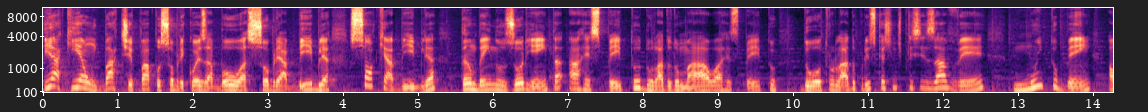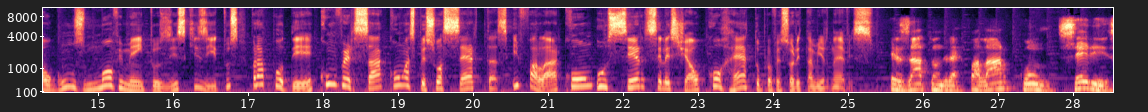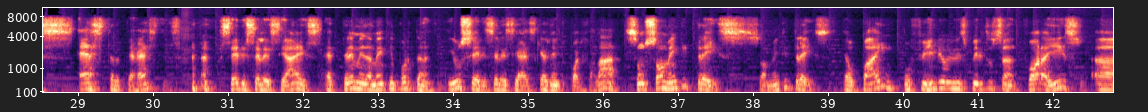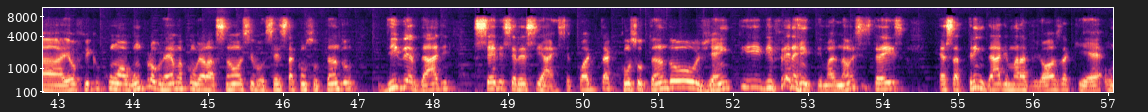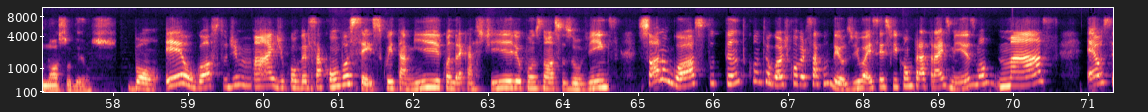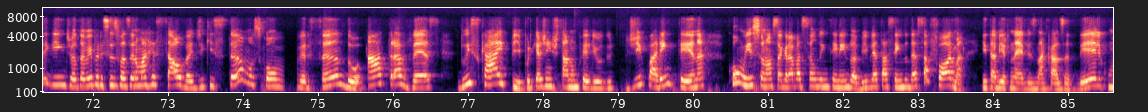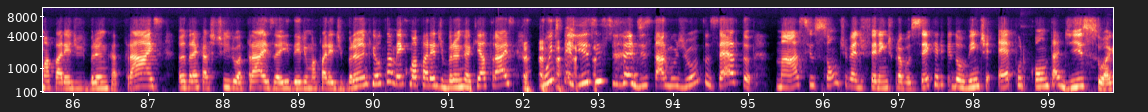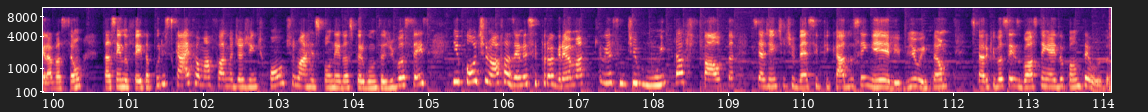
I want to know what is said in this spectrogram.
E aqui é um bate-papo sobre coisa boa, sobre a Bíblia, só que a Bíblia também nos orienta a respeito do lado do mal, a respeito do outro lado, por isso que a gente precisa ver muito bem alguns movimentos esquisitos para poder conversar com as pessoas certas e falar com o ser celestial correto, professor Itamir Neves. Exato, André. Falar com seres extraterrestres, seres celestiais, é tremendamente importante. E os seres celestiais que a gente pode falar são somente três. Somente três. É o Pai, o Filho e o Espírito Santo. Fora isso, ah, eu fico com algum problema com relação a se você está consultando de verdade seres celestiais. Você pode estar consultando gente diferente, mas não esses três essa trindade maravilhosa que é o nosso Deus. Bom, eu gosto demais de conversar com vocês, com o Itamir, com André Castilho, com os nossos ouvintes. Só não gosto tanto quanto eu gosto de conversar com Deus, viu? Aí vocês ficam para trás mesmo, mas é o seguinte, eu também preciso fazer uma ressalva de que estamos conversando através do Skype, porque a gente está num período de quarentena. Com isso, nossa gravação do Entendendo a Bíblia está sendo dessa forma. Itabir Neves na casa dele, com uma parede branca atrás, André Castilho atrás aí dele, uma parede branca, e eu também com uma parede branca aqui atrás. Muito felizes de estarmos juntos, certo? Mas se o som estiver diferente para você, querido ouvinte, é por conta disso. A gravação está sendo feita por Skype, é uma forma de a gente continuar respondendo as perguntas de vocês e continuar fazendo esse programa que eu ia sentir muita falta se a gente tivesse ficado sem ele, viu? Então, Espero que vocês gostem aí do conteúdo.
